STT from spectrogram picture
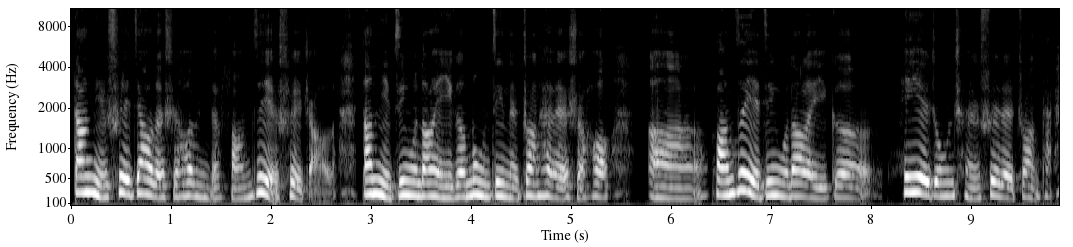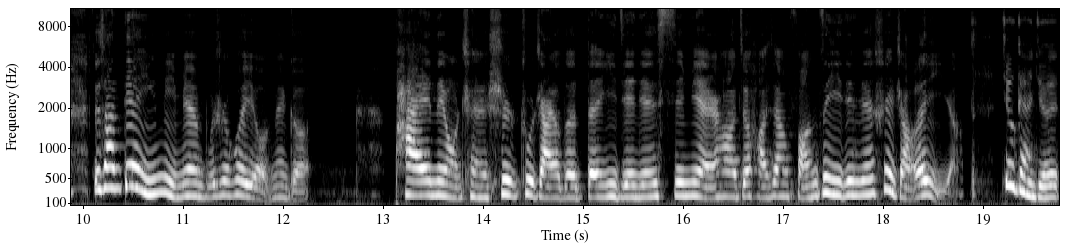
当你睡觉的时候，你的房子也睡着了；当你进入到一个梦境的状态的时候，呃，房子也进入到了一个黑夜中沉睡的状态。就像电影里面不是会有那个拍那种城市住宅楼的灯一间间熄灭，然后就好像房子一间间睡着了一样，就感觉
